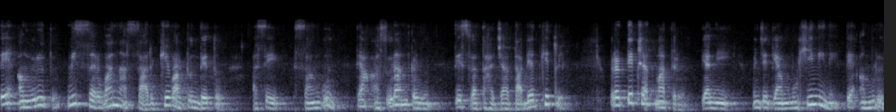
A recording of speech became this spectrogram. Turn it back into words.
ते अमृत मी सर्वांना सारखे वाटून देतो असे सांगून त्या असुरांकडून ते स्वतःच्या ताब्यात घेतले. प्रत्यक्षात मात्र त्यांनी म्हणजे त्या मोहिनीने ते अमृत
